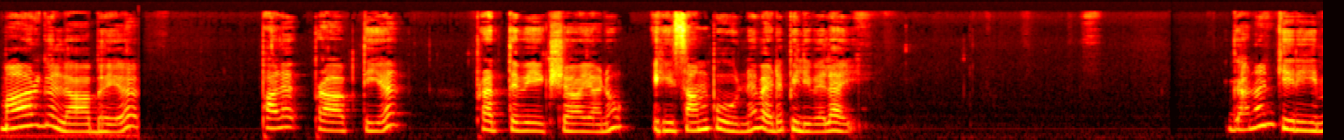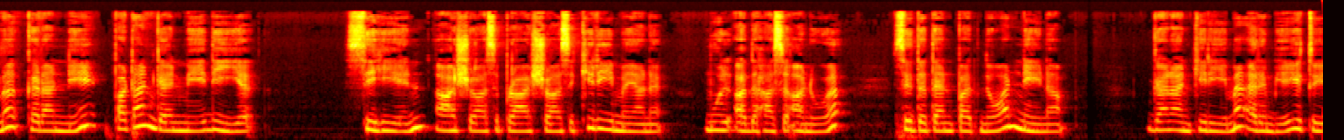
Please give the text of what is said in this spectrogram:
මාර්ගලාභය ඵල ප්‍රාප්තිය ප්‍රත්‍යවේක්ෂා යනු එහි සම්පූර්ණ වැඩපිළිවෙලයි. ගණන් කිරීම කරන්නේ පටන් ගැනීමේදීය. සිහියෙන් ආශ්වාස ප්‍රාශ්වාස කිරීම යන මුල් අදහස අනුව සිත තැන්පත් නොවන්නේ නම් ගණන් කිරීම ආරම්භිය යුතුය.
